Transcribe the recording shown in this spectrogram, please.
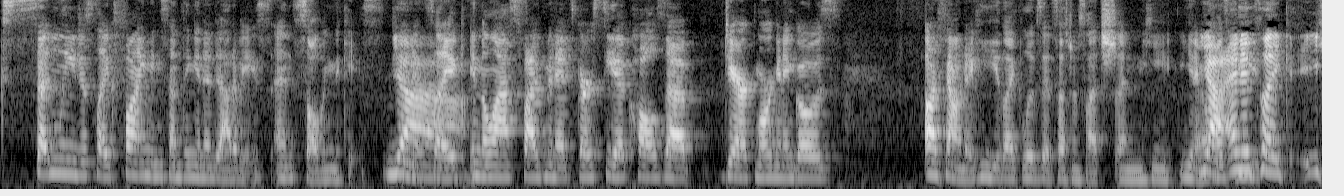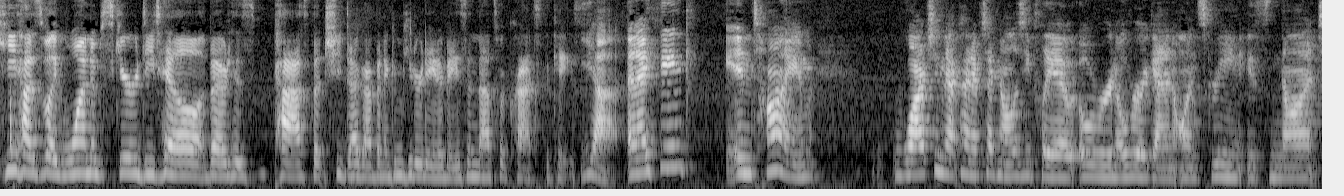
suddenly just like finding something in a database and solving the case. Yeah. And it's like in the last five minutes, Garcia calls up Derek Morgan and goes, I found it. He like lives at such and such, and he, you know, Yeah, and the- it's like he has like one obscure detail about his past that she dug up in a computer database, and that's what cracks the case. Yeah, and I think in time, watching that kind of technology play out over and over again on screen is not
